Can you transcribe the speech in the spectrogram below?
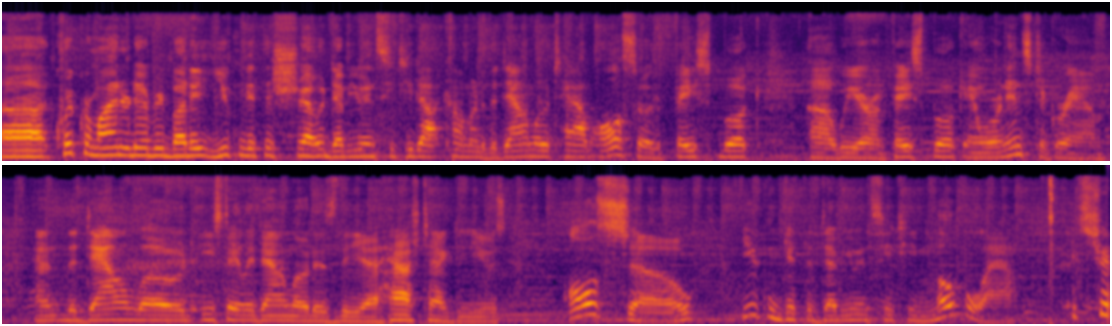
uh, quick reminder to everybody, you can get this show at WNCT.com under the download tab. Also, the Facebook, uh, we are on Facebook and we're on Instagram. And the download, East Daily Download is the uh, hashtag to use. Also, you can get the WNCT mobile app It's true.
